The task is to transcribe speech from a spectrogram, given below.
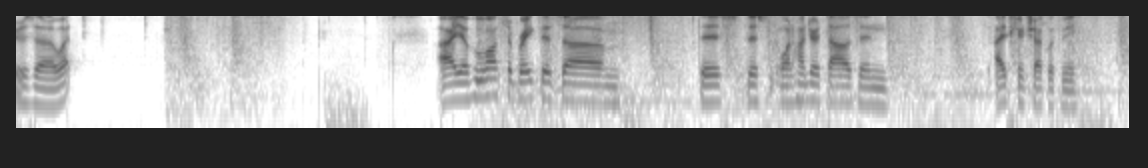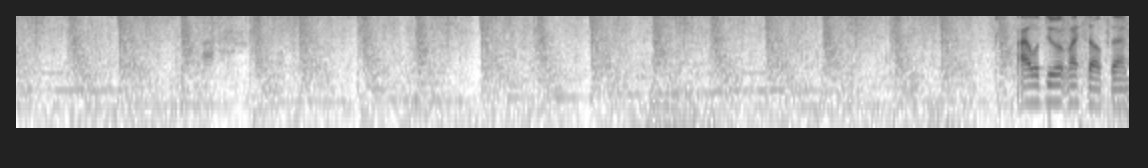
Here's a what? Alright, yo, who wants to break this um this this 100,000 ice cream truck with me? I will do it myself then.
